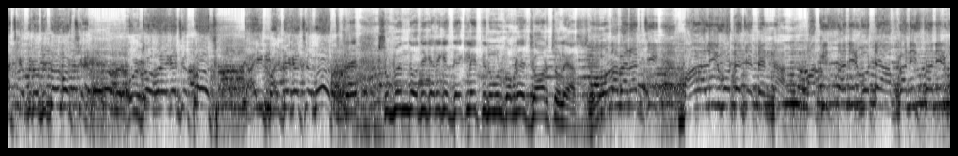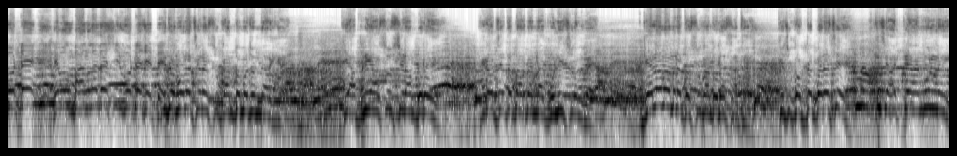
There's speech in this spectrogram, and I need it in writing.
আজকে বিরোধিতা করছেন। উল্টো হয়ে গেছে পথ তাই পাল্টে গেছে মত শুভেন্দু অধিকারীকে দেখলেই তৃণমূল কংগ্রেস জ্বর চলে আসছে। মমতা ব্যানার্জি বাঙালির ভোটে যেতেন না পাকিস্তানের ভোটে আফগানিস্তানের ভোটে এবং বাংলাদেশের ভোটে যেতেন। বলেছিলেন সুকান্ত মজুমদারকে? কি আপনি আসুন শ্রীরামপুরে? পারবেন না গুলি চলবে গেলাম আমরা তো সুকান্তদের সাথে। কিছু করতে পেরেছে? চারটে আঙুল নেই।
